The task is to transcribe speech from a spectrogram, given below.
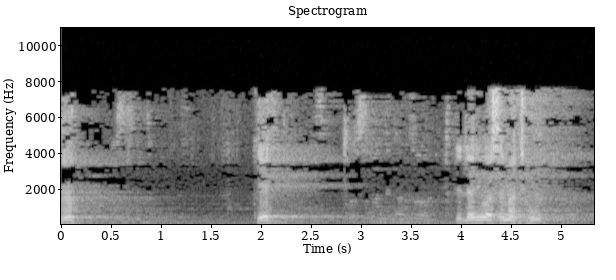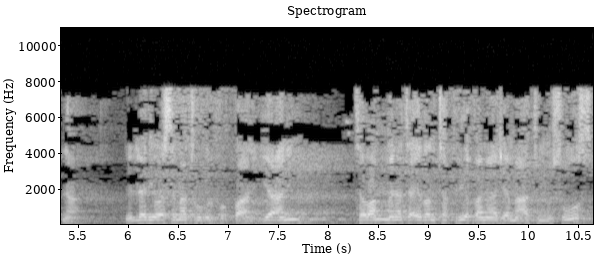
ها؟ كيف؟ للذي وسمته؟ نعم. للذي وسمته بالفرقان. يعني تضمنت أيضا تفريق ما جمعت النصوص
